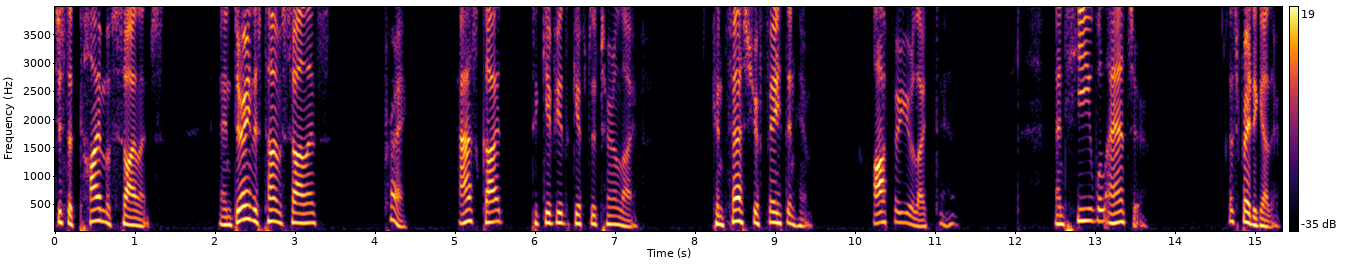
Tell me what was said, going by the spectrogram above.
just a time of silence. And during this time of silence, pray. Ask God to give you the gift of eternal life. Confess your faith in Him. Offer your life to Him. And He will answer. Let's pray together.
